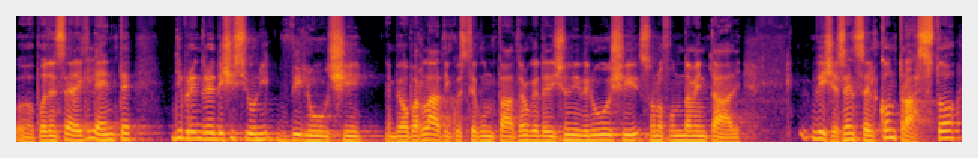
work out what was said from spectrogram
uh, potenziale cliente di prendere decisioni veloci. Ne abbiamo parlato in queste puntate, no? che le decisioni veloci sono fondamentali. Invece senza il contrasto,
